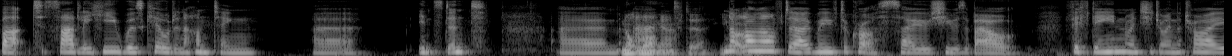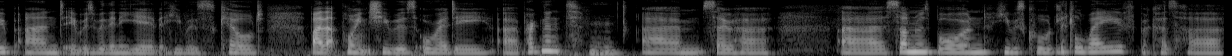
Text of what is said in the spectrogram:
but sadly, he was killed in a hunting uh, incident. Um, Not long after. not were- long after I moved across. So she was about 15 when she joined the tribe, and it was within a year that he was killed. By that point, she was already uh, pregnant. Mhm. Um, so her uh, son was born. He was called Little Wave because her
